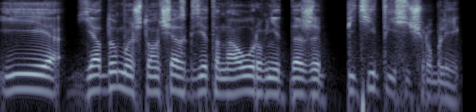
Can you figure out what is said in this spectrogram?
и я думаю, что он сейчас где-то на уровне даже 5000 рублей.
